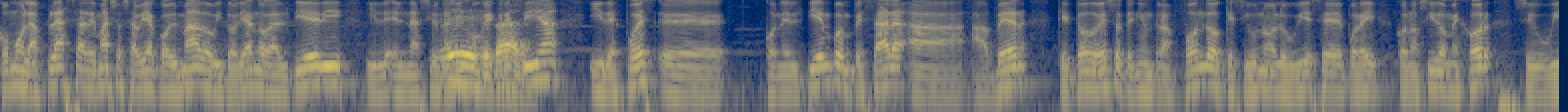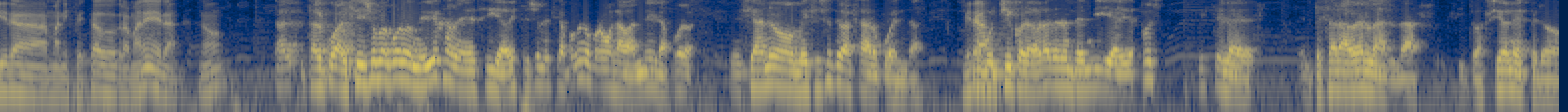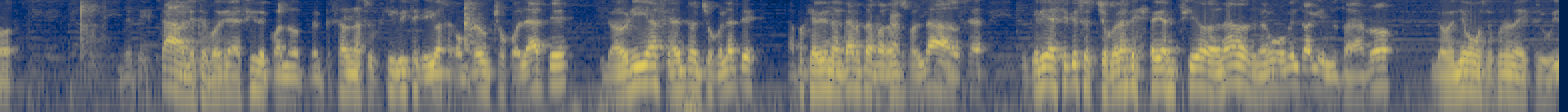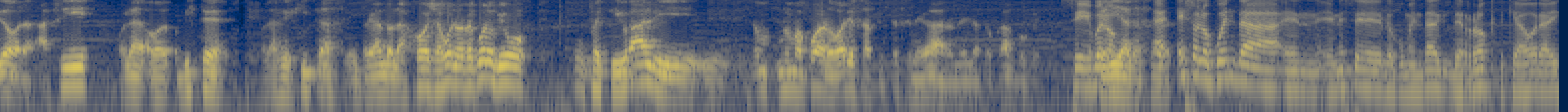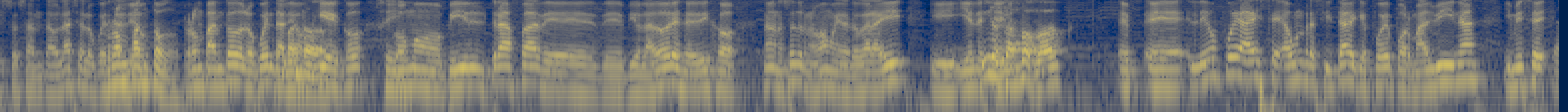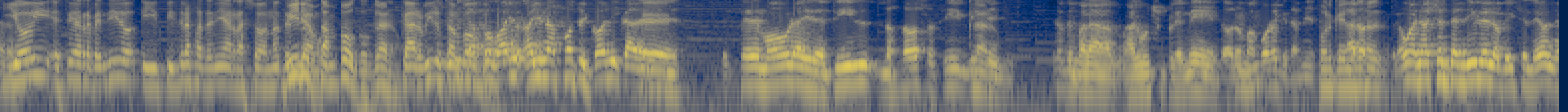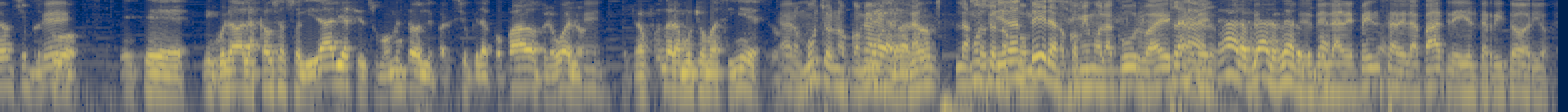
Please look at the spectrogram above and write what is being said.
cómo la Plaza de Mayo se había colmado vitoreando Galtieri y el nacionalismo que crecía y después eh, con el tiempo empezar a, ver que todo eso tenía un trasfondo que si uno lo hubiese por ahí conocido mejor se hubiera manifestado de otra manera, ¿no? Tal, cual, sí, yo me acuerdo que mi vieja me decía, ¿viste? Yo le decía, ¿por qué no ponemos la bandera? Me decía, no, me dice, ya te vas a dar cuenta. Era muy chico, la verdad que no entendía. Y después, viste, empezar a ver las, situaciones, pero detestables, te podría decir, cuando empezaron a surgir, viste, que ibas a comprar un chocolate y lo abrías y adentro del chocolate capaz que había una carta para un soldado. O sea, te quería decir que esos chocolates que habían sido donados, en algún momento alguien los agarró y los vendió como si fuera una distribuidora. Así, o, la, viste, o las viejitas entregando las joyas. Bueno, recuerdo que hubo un festival y no, me acuerdo, varios artistas se negaron a ir a tocar porque Sí, bueno, eh, eso lo cuenta en, ese documental de rock que ahora hizo Santa Olalla, lo cuenta Rompan todo. Rompan todo, lo cuenta León Gieco, como Pil Trafa de, violadores le dijo, no, nosotros no vamos a ir a tocar ahí, y, él decía... tampoco, eh, eh, León fue a ese a un recital que fue por Malvinas y me dice, y hoy estoy arrepentido y Piltrafa tenía razón. No virus tampoco, claro. Claro, virus, tampoco. Hay, una foto icónica de, Fede Moura y de Pil, los dos así, claro. creo que para algún suplemento, no me acuerdo que también. Porque Pero bueno, es entendible lo que dice León, León siempre estuvo este, vinculado a las causas solidarias y en su momento le pareció que era copado, pero bueno, el trasfondo era mucho más siniestro. Claro, muchos nos comimos la, sociedad entera. Nos comimos la curva esa de, claro, claro, de, la defensa de la patria y el territorio.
